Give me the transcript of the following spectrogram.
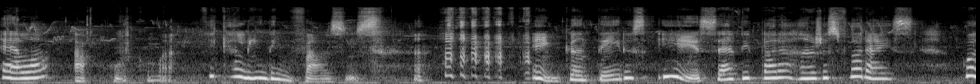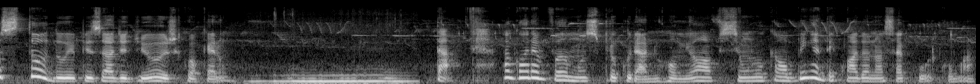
Ela, a cúrcuma, fica linda em vasos, em canteiros e serve para arranjos florais. Gostou do episódio de hoje, qualquer um? Agora vamos procurar no home office um local bem adequado à nossa cúrcuma.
